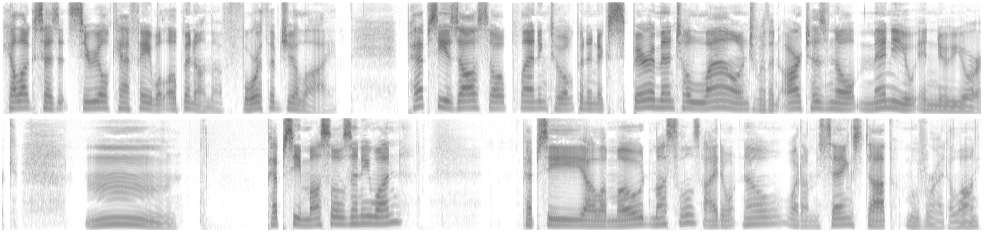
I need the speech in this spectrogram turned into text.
Kellogg says its cereal cafe will open on the 4th of July. Pepsi is also planning to open an experimental lounge with an artisanal menu in New York. Mmm. Pepsi mussels, anyone? Pepsi a la mode muscles? I don't know what I'm saying. Stop. Move right along.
